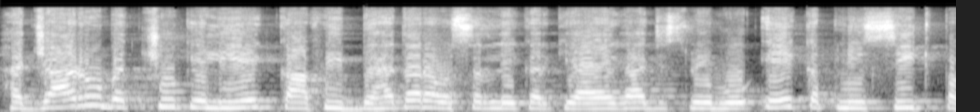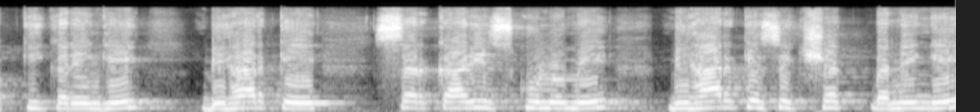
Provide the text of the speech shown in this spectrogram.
हज़ारों बच्चों के लिए काफ़ी बेहतर अवसर लेकर के आएगा, जिसमें वो एक अपनी सीट पक्की करेंगे। बिहार के सरकारी स्कूलों में बिहार के शिक्षक बनेंगे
